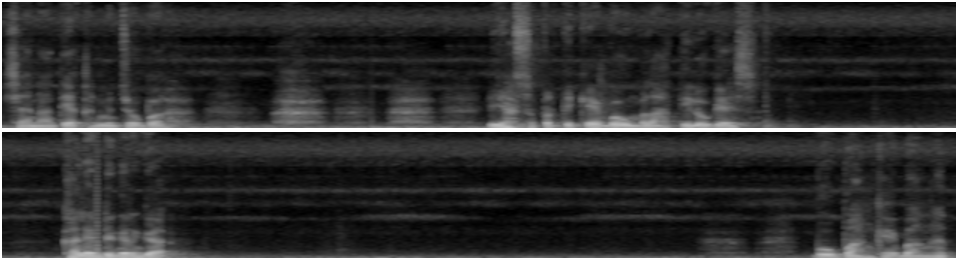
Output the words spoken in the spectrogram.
Saya nanti akan mencoba. Iya seperti kayak bau melati loh guys. Kalian denger nggak? Bau bangkai banget.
